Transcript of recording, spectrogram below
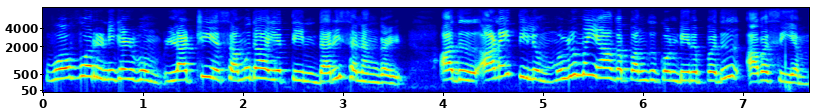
ஒவ்வொரு நிகழ்வும் லட்சிய சமுதாயத்தின் தரிசனங்கள். அது அனைத்திலும் முழுமையாக பங்கு கொண்டிருப்பது அவசியம்.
